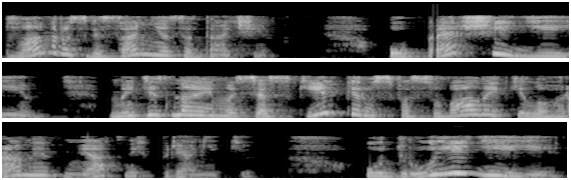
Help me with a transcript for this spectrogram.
план розв'язання задачі. У першій дії ми дізнаємося, скільки розфасували кілограмів м'ятних пряників. У другій дії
